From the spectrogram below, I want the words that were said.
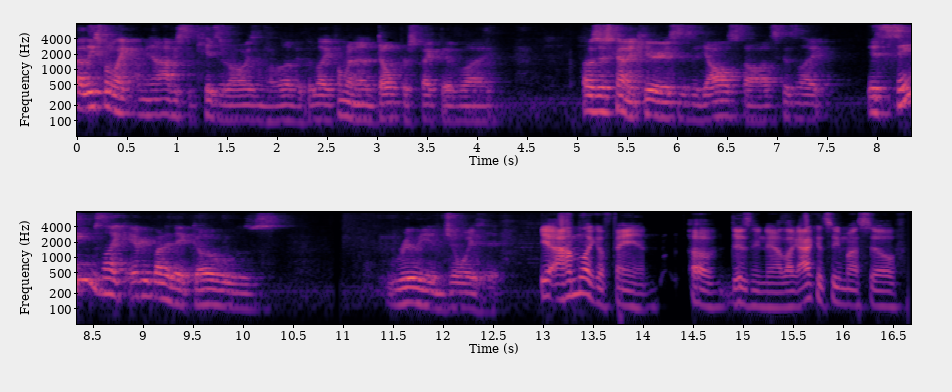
at least from like, I mean, obviously kids are always gonna love it, but like from an adult perspective, like, I was just kind of curious as to y'all's thoughts, because like, it seems like everybody that goes really enjoys it. Yeah, I'm like a fan of Disney now. Like I could see myself.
